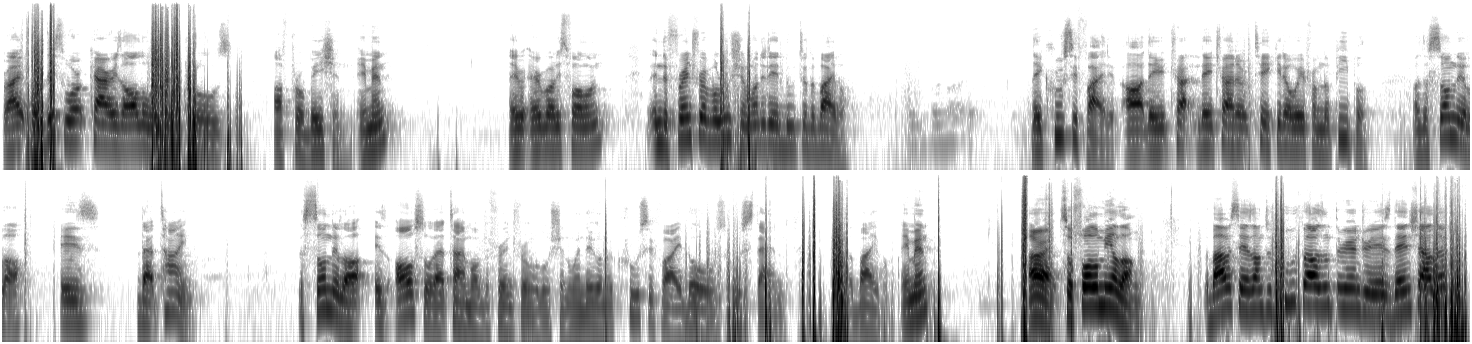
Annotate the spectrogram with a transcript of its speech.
right? But this work carries all the way to the close of probation. Amen? Everybody's following? In the French Revolution, what did they do to the Bible? They crucified it. Uh, they, try, they try to take it away from the people. Well, the Sunday law is that time. The Sunday law is also that time of the French Revolution when they're going to crucify those who stand on the Bible. Amen? All right, so follow me along. The Bible says, unto 2,300 years, then shall the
